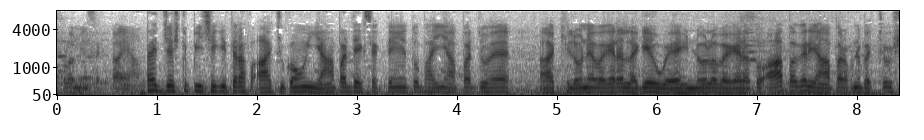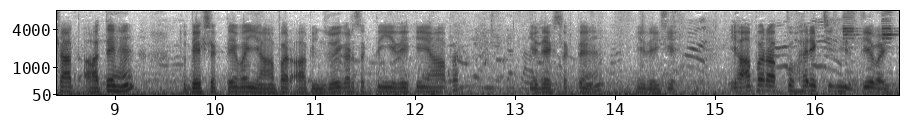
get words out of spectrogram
कपड़ा मिल सकता है यहाँ पर। जस्ट पीछे की तरफ़ आ चुका हूँ, यहाँ पर देख सकते हैं तो भाई यहाँ पर जो है खिलौने वगैरह लगे हुए हैं, हिंडोलो वगैरह। तो आप अगर यहाँ पर अपने बच्चों के साथ आते हैं तो देख सकते हैं भाई यहाँ पर आप इंजॉय कर सकते हैं। ये देखिए यहाँ पर, ये देख सकते हैं, ये देखिए, यहाँ पर आपको हर एक चीज़ मिलती है भाई,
